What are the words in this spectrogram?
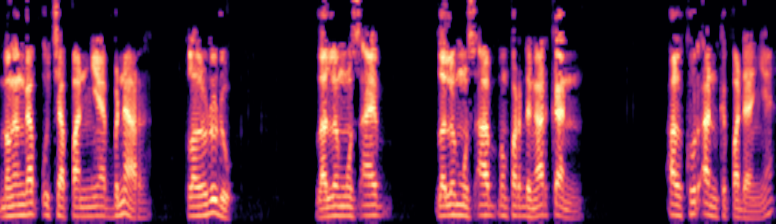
menganggap ucapannya benar lalu duduk. Lalu Mus'ab lalu Mus'ab memperdengarkan Al-Quran kepadanya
